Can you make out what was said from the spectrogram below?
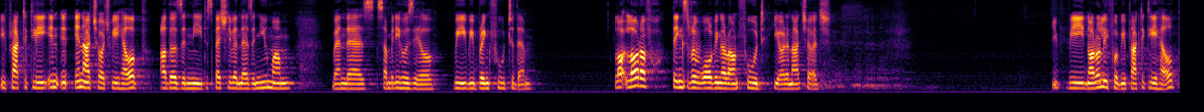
We practically, in, in our church, we help others in need, especially when there's a new mom, when there's somebody who's ill, we, we bring food to them. A lot, lot of things revolving around food here in our church. We not only food, we practically help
